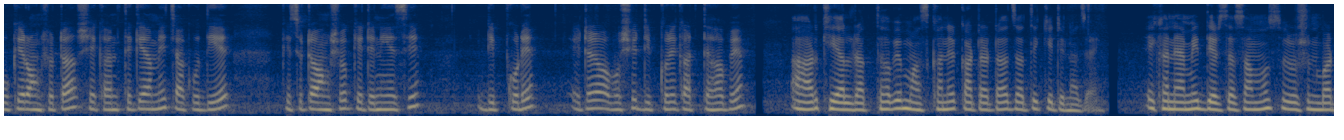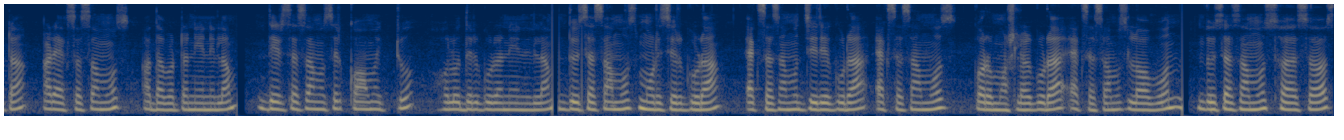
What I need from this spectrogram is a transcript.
বুকের অংশটা সেখান থেকে আমি চাকু দিয়ে কিছুটা অংশ কেটে নিয়েছি। ডিপ করে, এটা অবশ্যই ডিপ করে কাটতে হবে। আর খেয়াল রাখতে হবে মাঝখানের কাটাটা যাতে কেটে না যায়। এখানে আমি দেড় চা চামচ রসুন বাটা আর এক চা চামচ আদা বাটা নিয়ে নিলাম। দেড় চা চামচের কম একটু হলুদের গুঁড়া নিয়ে নিলাম। দুই চা চামচ মরিচের গুঁড়া, এক চা চামচ জিরে গুঁড়া, এক চা চামচ গরম মশলার গুঁড়া, এক চা চামচ লবণ, দুই চা চামচ সয়া সস,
